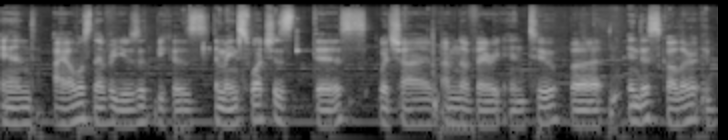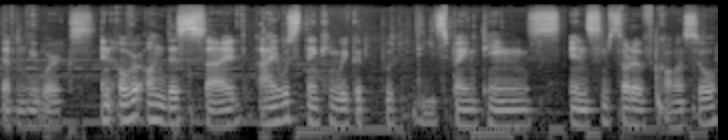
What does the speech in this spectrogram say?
and I almost never use it because the main swatch is this, which I, I'm not very into, but in this color, it definitely works. And over on this side, I was thinking we could put these paintings in some sort of console.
